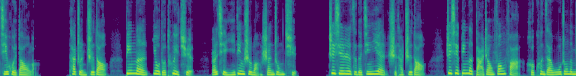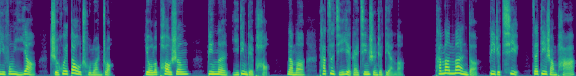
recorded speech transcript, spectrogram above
机会到了。他准知道兵们又得退却，而且一定是往山中去。这些日子的经验使他知道，这些兵的打仗方法和困在屋中的蜜蜂一样，只会到处乱撞。有了炮声，兵们一定得跑，那么他自己也该精神着点了。他慢慢的闭着气，在地上爬，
